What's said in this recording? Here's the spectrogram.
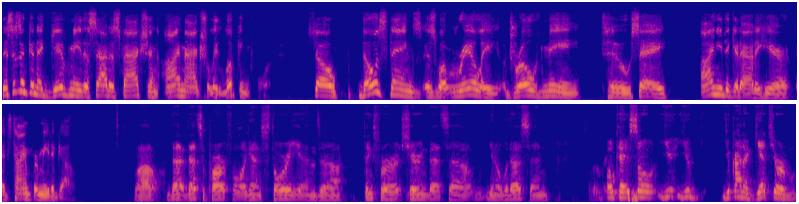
this isn't going to give me the satisfaction I'm actually looking for. So those things is what really drove me to say, I need to get out of here. It's time for me to go. Wow, that that's a powerful again story, and uh, thanks for sharing that uh, you know with us. And Absolutely. okay, so you you you kind of get your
